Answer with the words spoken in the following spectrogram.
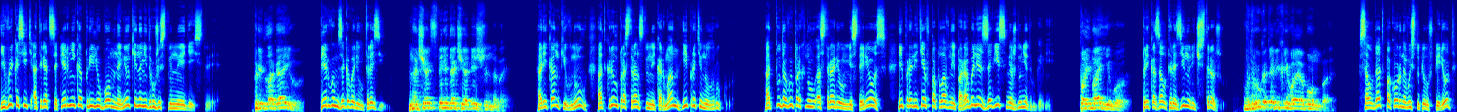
и выкосить отряд соперника при любом намеке на недружественные действия. «Предлагаю», – первым заговорил Тразин. «Начать с передачи обещанного». Арикан кивнул, открыл пространственный карман и протянул руку. Оттуда выпорхнул Астрариум Мистериос и, пролетев по плавной параболе, завис между недругами. «Поймай его!» Приказал Терезину лечь стражу. «Вдруг это вихревая бомба?» Солдат покорно выступил вперед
